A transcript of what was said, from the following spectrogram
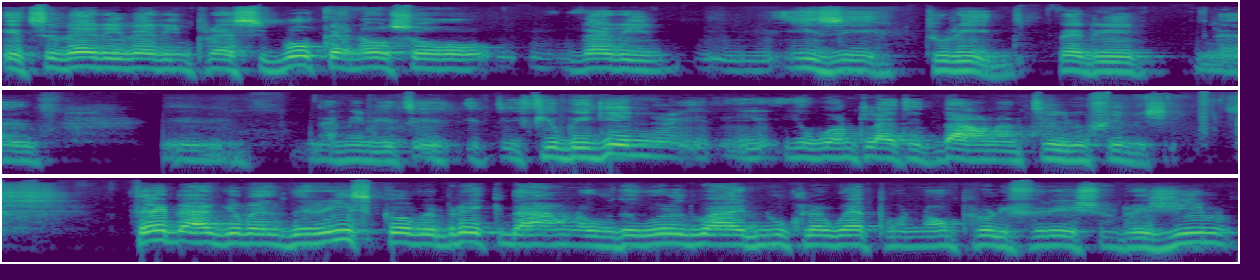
It's a very, very impressive book and also very easy to read. Very, uh, I mean, it, it, if you begin, you, you won't let it down until you finish it. Third argument, the risk of a breakdown of the worldwide nuclear weapon non-proliferation regime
